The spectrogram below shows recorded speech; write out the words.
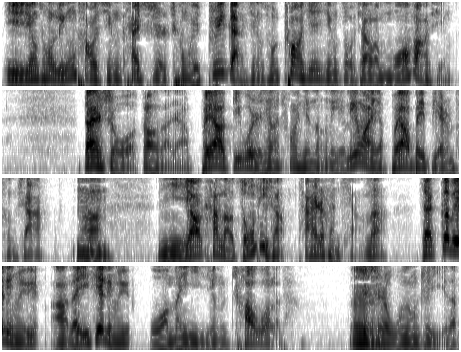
已经从领跑型开始成为追赶型，从创新型走向了模仿型。但是我告诉大家，不要低估人家的创新能力，另外也不要被别人捧杀啊。嗯你要看到总体上它还是很强的，在个别领域啊，在一些领域我们已经超过了它。这是毋庸置疑的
